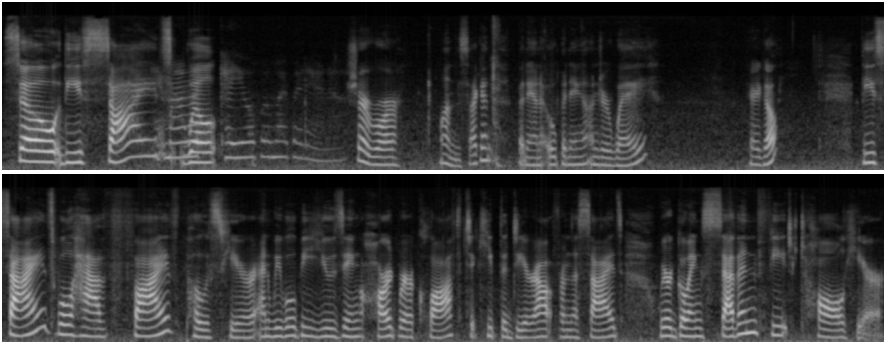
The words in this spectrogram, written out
So the sides will... Can you open my banana? Sure, Roar. One second. Banana opening underway. There you go. These sides will have five posts here and we will be using hardware cloth to keep the deer out from the sides. We're going seven feet tall here.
